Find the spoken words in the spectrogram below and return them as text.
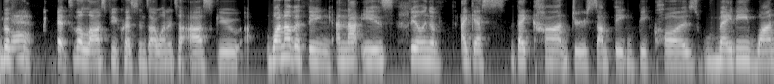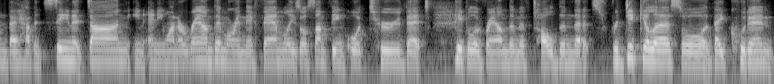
before yeah we get to the last few questions, I wanted to ask you one other thing, and that is feeling of I guess they can't do something because maybe one, they haven't seen it done in anyone around them or in their families or something, or two, that people around them have told them that it's ridiculous or they couldn't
